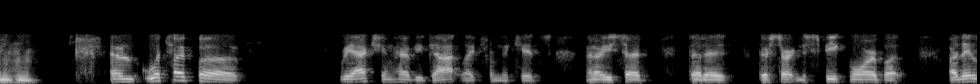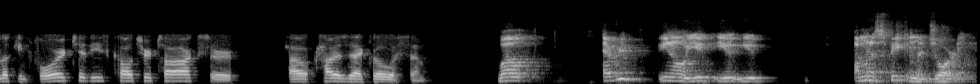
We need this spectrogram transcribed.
Mm-hmm. And what type of reaction have you got like from the kids? I know you said that it, they're starting to speak more, but are they looking forward to these culture talks or how how does that go with them? Well, every you know you you you. I'm going to speak in majority.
